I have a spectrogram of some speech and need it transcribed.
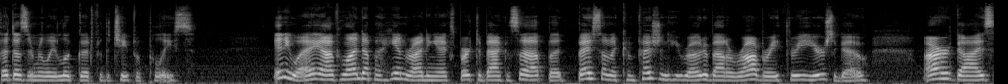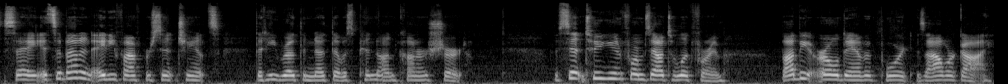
That doesn't really look good for the chief of police. Anyway, I've lined up a handwriting expert to back us up, but based on a confession he wrote about a robbery three years ago, our guys say it's about an 85% chance that he wrote the note that was pinned on Connor's shirt. I've sent two uniforms out to look for him. Bobby Earl Davenport is our guy.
